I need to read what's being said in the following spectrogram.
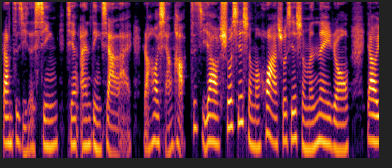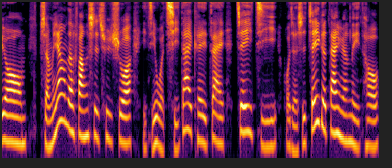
让自己的心先安定下来，然后想好自己要说些什么话，说些什么内容，要用什么样的方式去说，以及我期待可以在这一集或者是这个单元里头。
